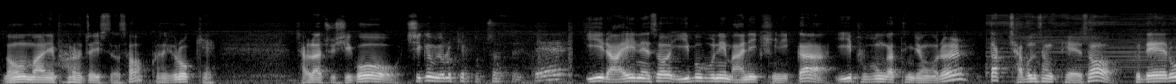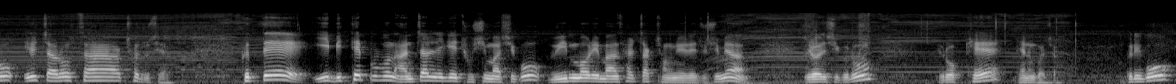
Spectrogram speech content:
너무 많이 벌어져 있어서 그래서 이렇게 잘라 주시고 지금 이렇게 붙였을 때 이 라인에서 이 부분이 많이 기니까 이 부분 같은 경우를 딱 잡은 상태에서 그대로 일자로 싹 쳐주세요. 그때 이 밑에 부분 안 잘리게 조심하시고 윗머리만 살짝 정리를 해주시면 이런 식으로 이렇게 되는 거죠. 그리고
